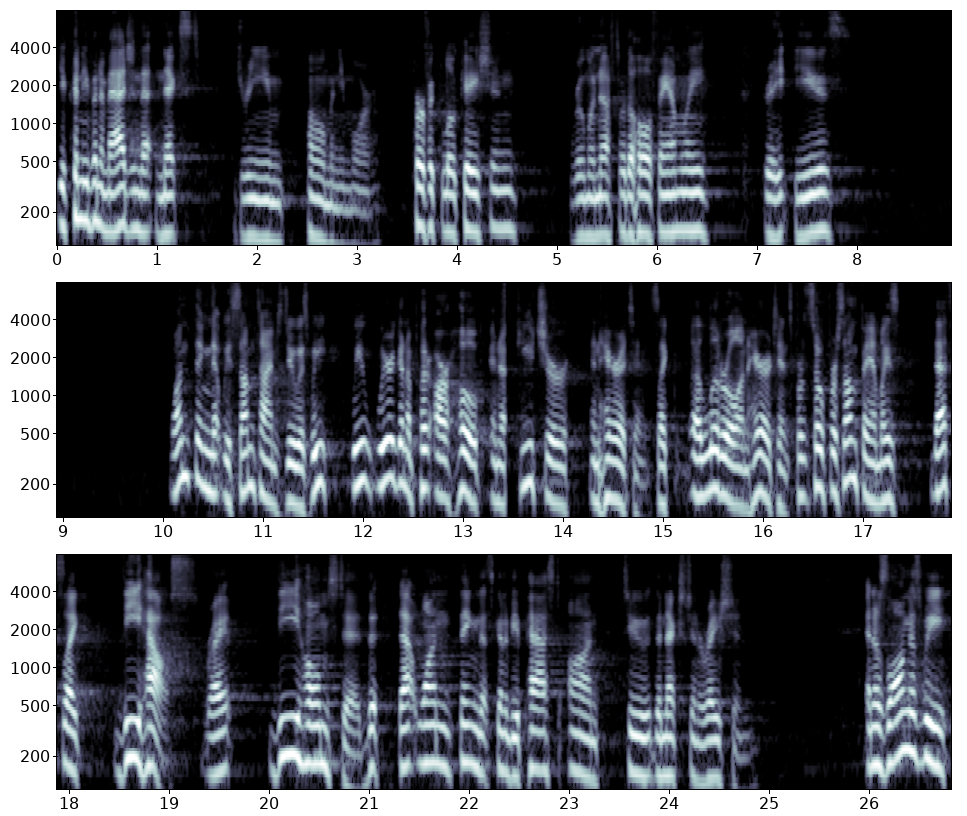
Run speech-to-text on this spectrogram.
You couldn't even imagine that next dream home anymore. Perfect location, room enough for the whole family, great views. One thing that we sometimes do is we, we, we're going to put our hope in a future inheritance, like a literal inheritance. For, so for some families, that's like the house, right? The homestead, that one thing that's going to be passed on to the next generation. And as long as we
